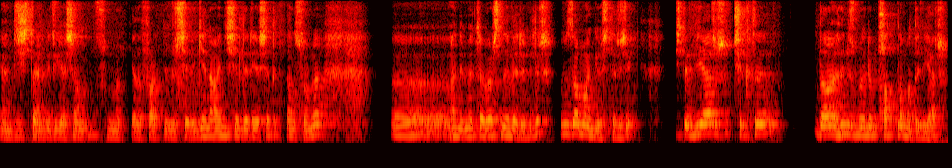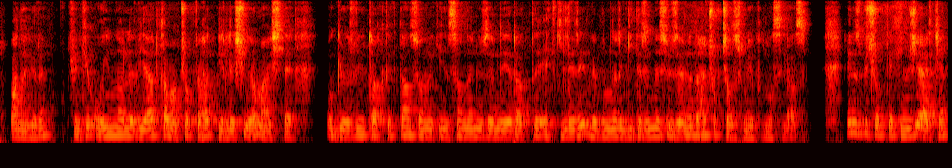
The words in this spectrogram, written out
Yani dijital bir yaşam sunmak ya da farklı bir şey. Gene aynı şeyleri yaşadıktan sonra eee, hani Metaverse ne verebilir? Bunu zaman gösterecek. İşte VR çıktı. Daha henüz böyle patlamadı VR bana göre. Çünkü oyunlarla VR tamam çok rahat birleşiyor ama işte o gözlüğü taktıktan sonraki insanların üzerinde yarattığı etkileri ve bunların giderilmesi üzerine daha çok çalışma yapılması lazım. Henüz birçok teknoloji erken.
